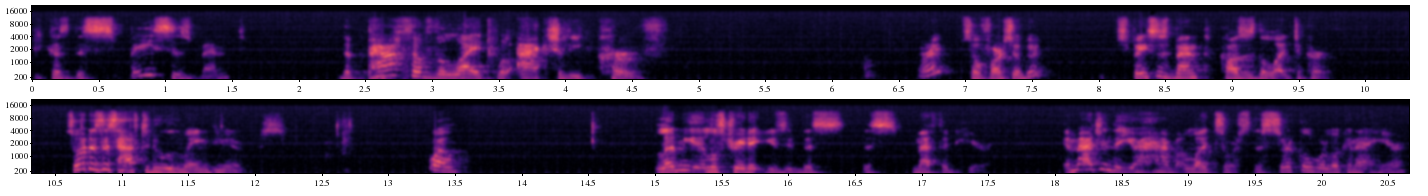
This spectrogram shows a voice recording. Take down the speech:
because the space is bent, the path of the light will actually curve. All right, so far so good. Space is bent, causes the light to curve. So what does this have to do with weighing the universe? Well, let me illustrate it using this, this method here. Imagine that you have a light source, the circle we're looking at here.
